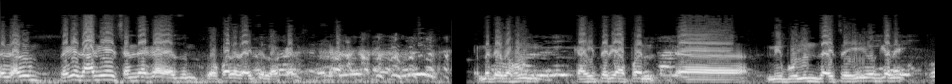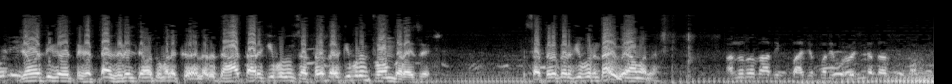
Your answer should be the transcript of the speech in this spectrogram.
तर अजून सगळे जागे आहेत संध्याकाळी अजून झोपायला जायचं लोकांना मध्ये वाहून काहीतरी आपण मी बोलून जायचं हे योग्य नाही. जेव्हा ती घटना घडेल तेव्हा तुम्हाला कळलं तर दहा तारखेपासून सतरा तारखेपर्यंत फॉर्म भरायचा आहे सतरा तारखेपर्यंत आहे वेळ आम्हाला. अनुराध अधिक भाजपमध्ये प्रवेश करतात.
